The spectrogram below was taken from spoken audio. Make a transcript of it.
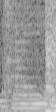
Here.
